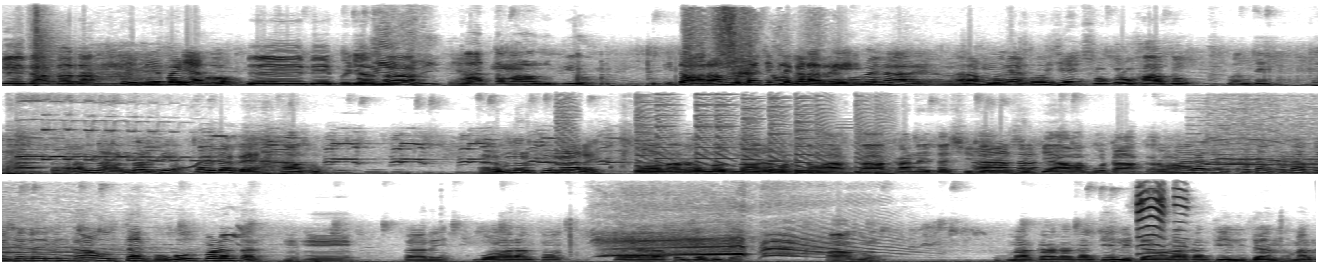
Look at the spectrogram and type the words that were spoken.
બે જાતા બે બે પડ્યા છો. એ તો આરામ નો એટલે ઘણા રહે. આરામનું રહેતો છે. છોકરો ખાસો શાંતિ. આરામ ના આરામ ના રૂપિયા કોણ બે ખાસો આરામ નો રૂપિયો ના રહે. કોણ રમત ના રે પણ તમારા કાકા ને ત્યાં સીધે આ આવા ગોટાળા કરવા? તાર ખોટા ખોટા પૈસા લઈ લઈને તાર આવું જ થાય. ભોગવવું જ પડે ને તાર. તારે. બોહારા તો હારા પૈસા લીધા. હા શું મારા કાકા કાંથી લીધા ને કાંથી લીધા અમારા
